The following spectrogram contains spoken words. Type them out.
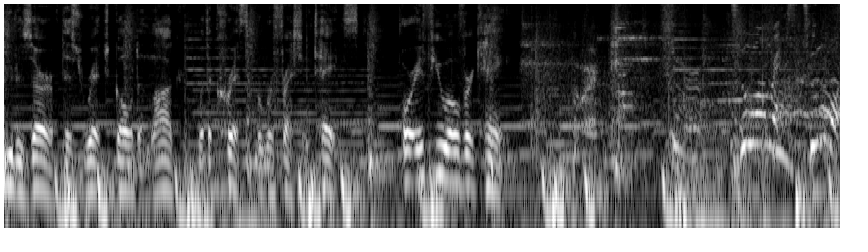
you deserve this rich golden lager with a crisp but refreshing taste. Or if you overcame, Two more reps, two more.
